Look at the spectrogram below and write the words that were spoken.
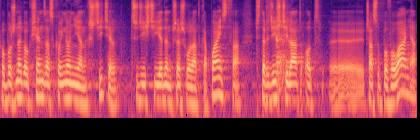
pobożnego księdza z Koinonii Jan Chrzciciel, 31 przeszło lat kapłaństwa, 40 lat od e, czasu powołania,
